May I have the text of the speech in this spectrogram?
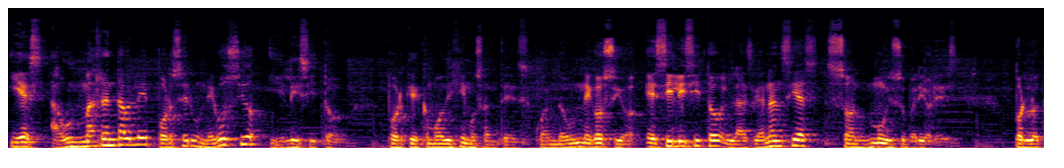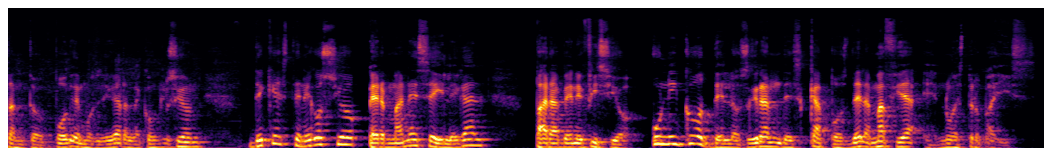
Y es aún más rentable por ser un negocio ilícito porque como dijimos antes, cuando un negocio es ilícito, las ganancias son muy superiores. Por lo tanto, podemos llegar a la conclusión de que este negocio permanece ilegal para beneficio único de los grandes capos de la mafia en nuestro país.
